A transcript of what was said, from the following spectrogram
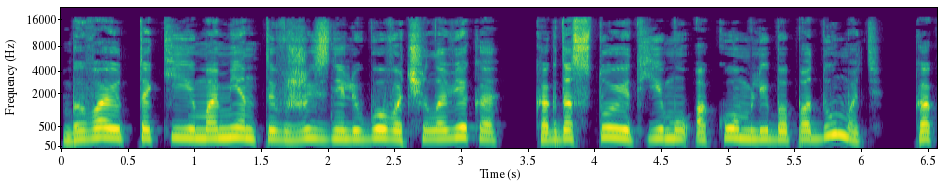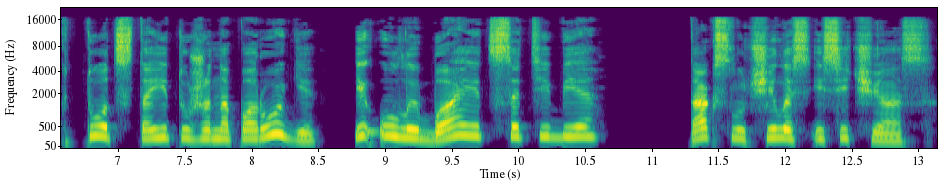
Бывают такие моменты в жизни любого человека, когда стоит ему о ком-либо подумать, как тот стоит уже на пороге и улыбается тебе. Так случилось и сейчас.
